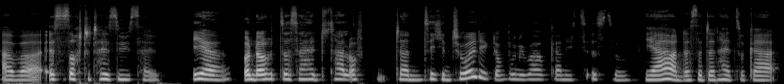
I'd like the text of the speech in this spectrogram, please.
Aber es ist auch total süß halt. Ja, und auch, dass er halt total oft dann sich entschuldigt, obwohl überhaupt gar nichts ist so. Ja, und dass er dann halt sogar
